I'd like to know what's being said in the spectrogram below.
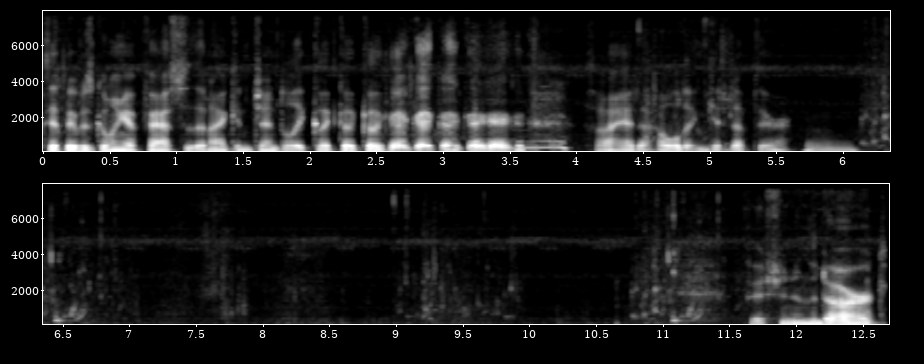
Except it was going up faster than I can gently click, click, click, click, click, click, click, click. So I had to hold it and get it up there. Mm. Fishing in the dark.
